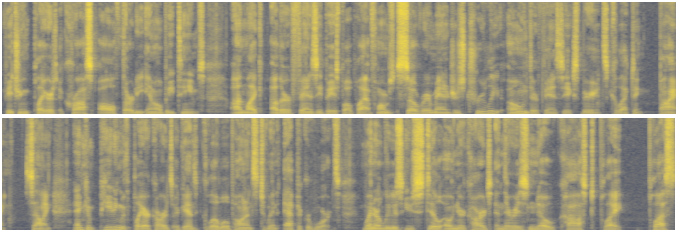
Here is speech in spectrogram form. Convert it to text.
featuring players across all 30 MLB teams. Unlike other fantasy baseball platforms, Sorare managers truly own their fantasy experience, collecting, buying, selling, and competing with player cards against global opponents to win epic rewards. Win or lose, you still own your cards and there is no cost to play. Plus,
